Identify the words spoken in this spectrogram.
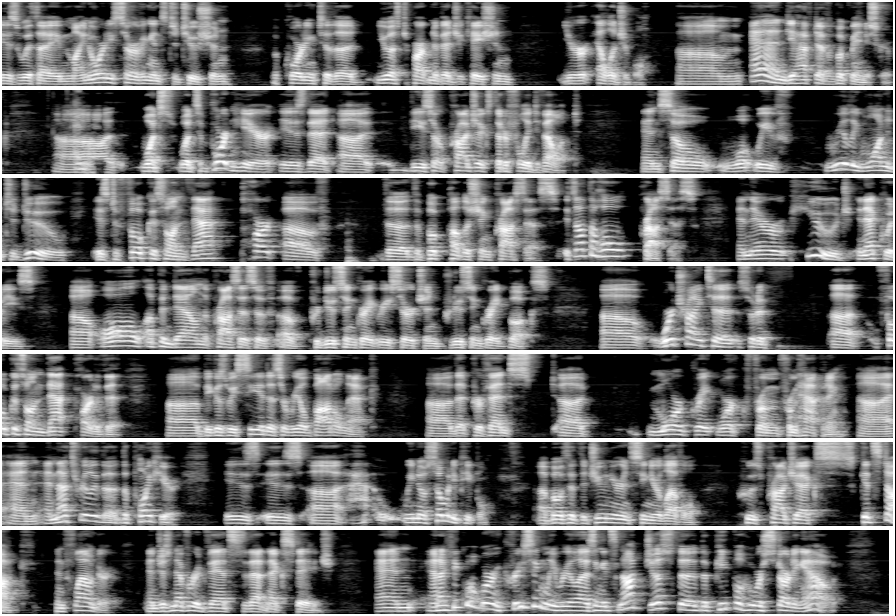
is with a minority serving institution, according to the U.S. Department of Education, you're eligible, um, and you have to have a book manuscript. Uh, what's what's important here is that uh, these are projects that are fully developed, and so what we've really wanted to do is to focus on that part of the the book publishing process. It's not the whole process, and there are huge inequities uh, all up and down the process of of producing great research and producing great books. Uh, we're trying to sort of uh, focus on that part of it uh, because we see it as a real bottleneck uh, that prevents uh, more great work from from happening, and and that's really the the point here. Is is we know so many people uh, both at the junior and senior level, whose projects get stuck and flounder and just never advance to that next stage. And and I think what we're increasingly realizing it's not just the the people who are starting out.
